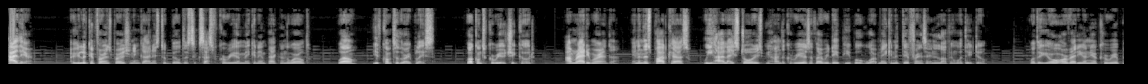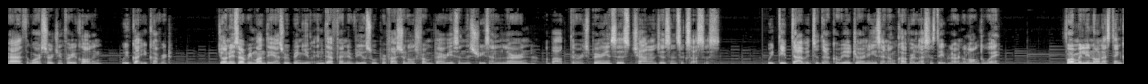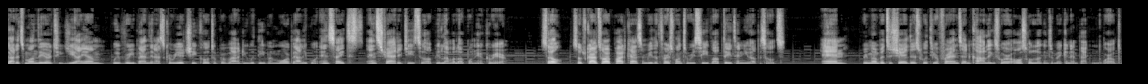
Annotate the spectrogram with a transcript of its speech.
Hi there. Are you looking for inspiration and guidance to build a successful career and make an impact in the world? Well, you've come to the right place. Welcome to Career Cheat Code. I'm Radhy Miranda, and in this podcast, we highlight stories behind the careers of everyday people who are making a difference and loving what they do. Whether you're already on your career path or are searching for your calling, we've got you covered. Join us every Monday as we bring you in depth interviews with professionals from various industries and learn about their experiences, challenges, and successes. We deep dive into their career journeys and uncover lessons they've learned along the way. Formerly known as Thank God It's Monday or TGIM, we've rebranded as Career Cheat to provide you with even more valuable insights and strategies to help you level up on your career. So, subscribe to our podcast and be the first one to receive updates and new episodes. And remember to share this with your friends and colleagues who are also looking to make an impact in the world.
